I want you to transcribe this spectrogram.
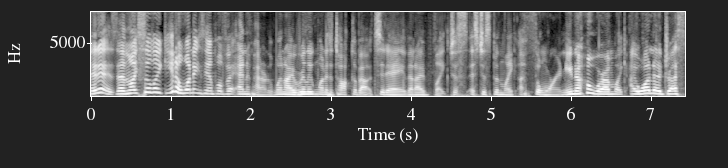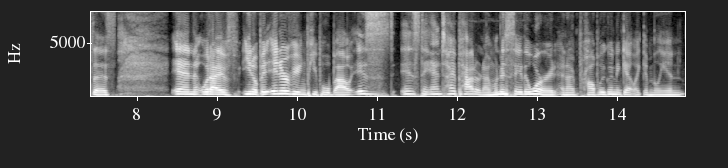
It is. And like so like, you know, one example of an anti-pattern, one I really wanted to talk about today that I've like just it's just been like a thorn, you know, where I'm like, I want to address this. And what I've, you know, been interviewing people about is is the anti-pattern. I'm gonna say the word and I'm probably gonna get like a million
